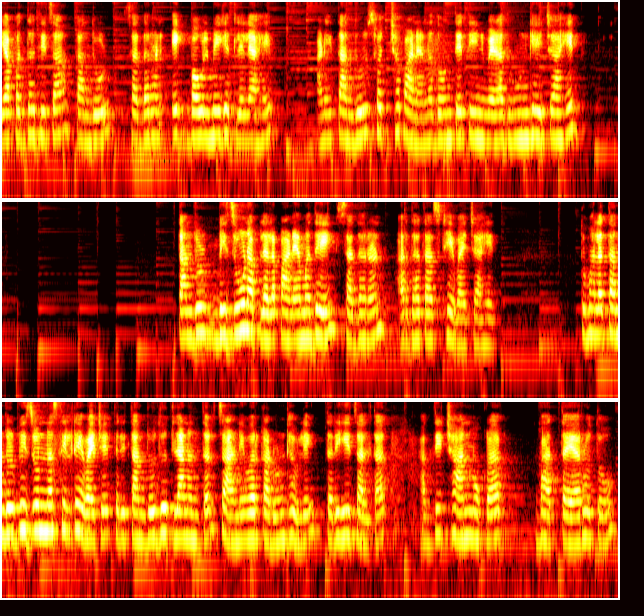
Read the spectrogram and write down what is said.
या पद्धतीचा तांदूळ साधारण एक बाऊल मी घेतलेले आहेत आणि तांदूळ स्वच्छ पाण्यानं दोन ते तीन वेळा धुवून घ्यायचे आहेत. तांदूळ भिजवून आपल्याला पाण्यामध्ये साधारण अर्धा तास ठेवायचे आहेत. तुम्हाला तांदूळ भिजवून नसतील ठेवायचे तरी तांदूळ धुतल्यानंतर चाळणीवर काढून ठेवले तरीही चालतात. अगदी छान मोकळा भात तयार होतो.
